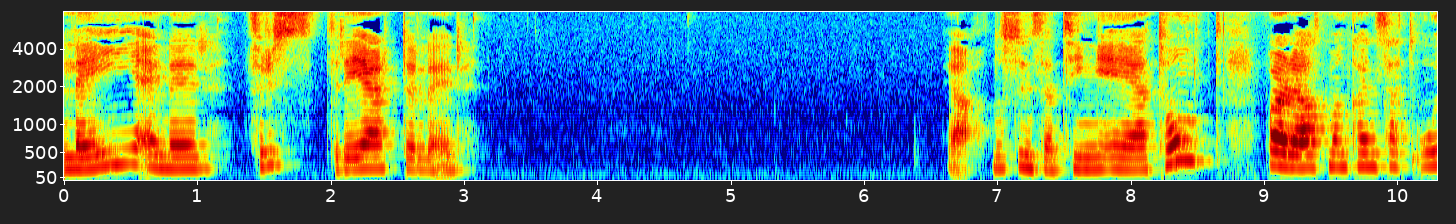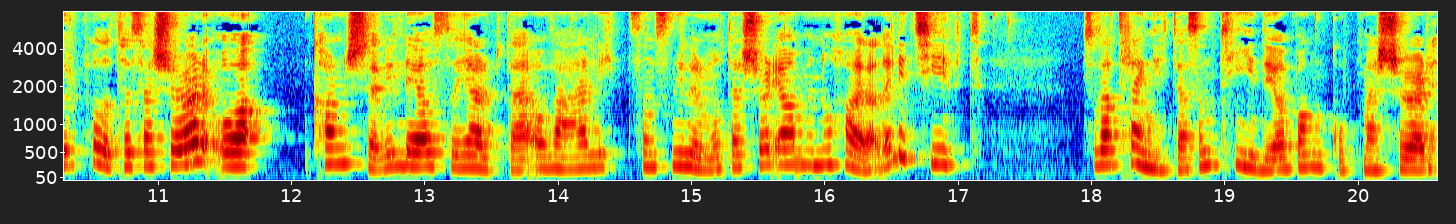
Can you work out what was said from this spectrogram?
lei eller frustrert eller ja, nå syns jeg ting er tungt. Bare det at man kan sette ord på det til seg sjøl. Og kanskje vil det også hjelpe deg å være litt sånn snillere mot deg sjøl. Ja, men nå har jeg det litt kjipt. Så da trenger jeg samtidig å banke opp meg sjøl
